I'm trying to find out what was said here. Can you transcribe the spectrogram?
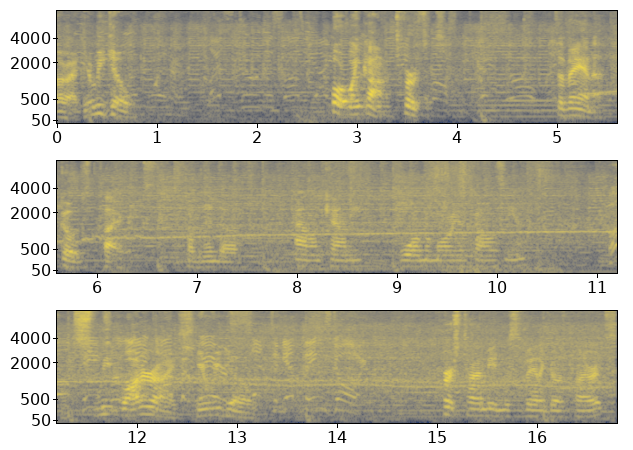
All right, here we go. Fort Wayne Komets versus Savannah Ghost Pirates. Coming into Allen County War Memorial Coliseum. Sweetwater Ice. Here we go. First time meeting the Savannah Ghost Pirates.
